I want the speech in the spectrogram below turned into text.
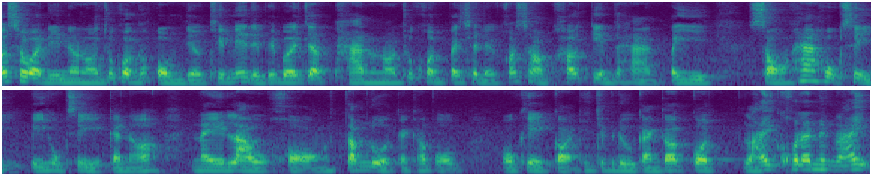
ก็สวัสดีน้องๆทุกคนครับผม เดี๋ยวคลิปนี้เดี๋ยวพี่เบิร์ดจะพาน้องๆทุกคนไปเฉลยข้อสอบเข้าเตรียมทหารปี 2564 ปี 64 กันเนาะในเหล่าของตำรวจกันครับผมโอเค ก่อนที่จะไปดูกันก็กดไลค์คนละหนึ่งไลค์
